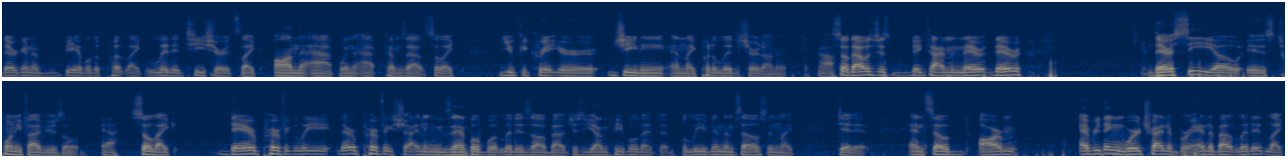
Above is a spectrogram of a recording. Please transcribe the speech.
they're gonna be able to put like LITD t-shirts like on the app when the app comes out so like you could create your genie and like put a LITD shirt on it Wow. so that was just big time and their their their ceo is 25 years old Yeah. so like they're perfectly they're a perfect shining example of what lit is all about just young people that, that believed in themselves and like did it and so our everything we're trying to brand about LITD like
